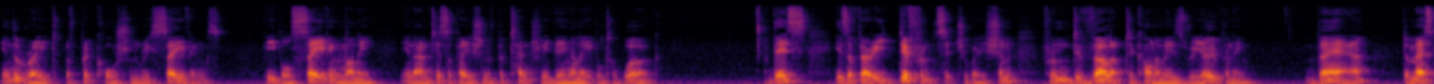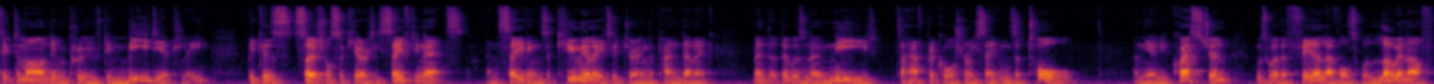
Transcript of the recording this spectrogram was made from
in the rate of precautionary savings, people saving money in anticipation of potentially being unable to work? This is a very different situation from developed economies reopening. There, domestic demand improved immediately because social security safety nets and savings accumulated during the pandemic meant that there was no need to have precautionary savings at all. And the only question was whether fear levels were low enough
